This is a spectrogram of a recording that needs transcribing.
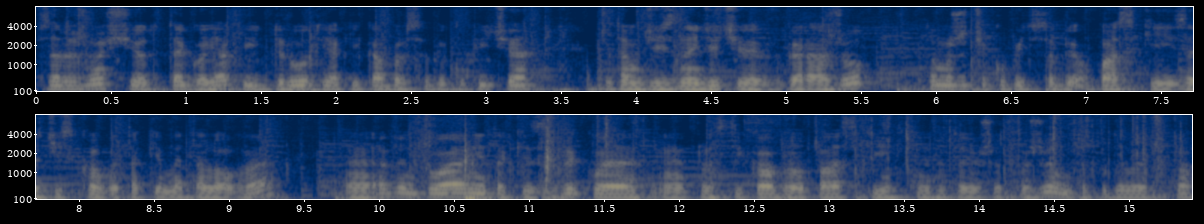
w zależności od tego, jaki drut, jaki kabel sobie kupicie, czy tam gdzieś znajdziecie w garażu, to możecie kupić sobie opaski zaciskowe, takie metalowe, e, ewentualnie takie zwykłe e, plastikowe opaski. Ja tutaj już otworzyłem to pudełeczko,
